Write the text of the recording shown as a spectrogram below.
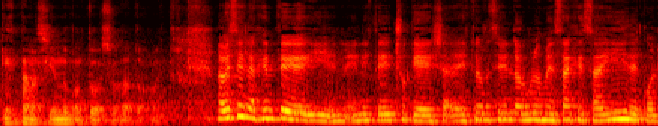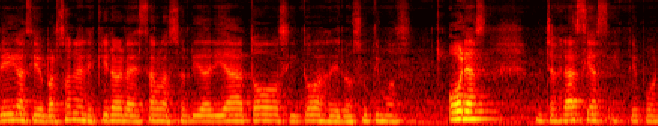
qué están haciendo con todos esos datos nuestros. A veces la gente, y en, este hecho que ya estoy recibiendo algunos mensajes ahí de colegas y de personas, les quiero agradecer la solidaridad a todos y todas de los últimos horas Muchas gracias este, por,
